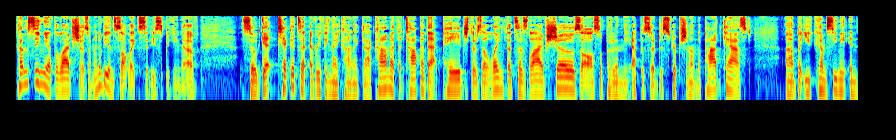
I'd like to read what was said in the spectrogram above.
come see me at the live shows. I'm going to be in Salt Lake City, speaking of. So get tickets at everythingiconic.com. At the top of that page, there's a link that says live shows. I'll also put it in the episode description on the podcast. Uh, but you can come see me in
